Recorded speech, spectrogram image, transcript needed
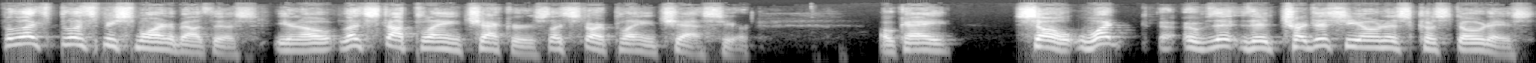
but let's let's be smart about this. You know, let's stop playing checkers. Let's start playing chess here. Okay, so what uh, the, the Traditionis Custodes,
